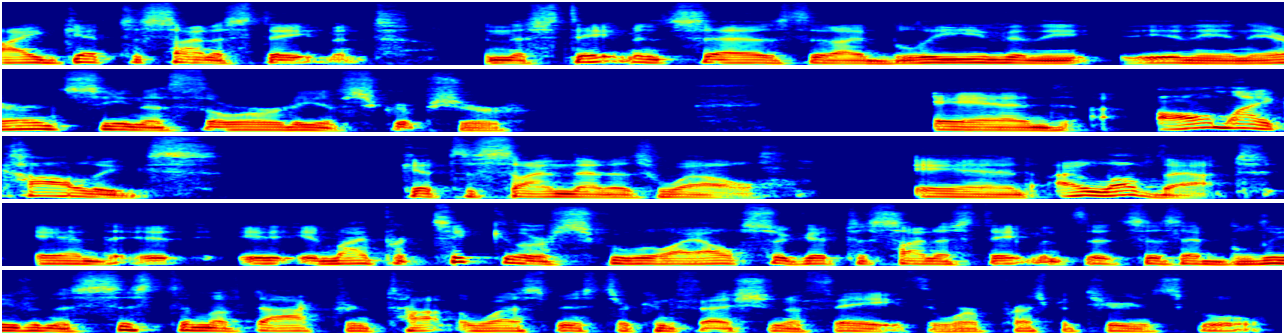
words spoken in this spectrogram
I get to sign a statement, and the statement says that I believe in the in the inerrancy and authority of Scripture. And all my colleagues get to sign that as well, and I love that. And it, it, in my particular school, I also get to sign a statement that says I believe in the system of doctrine taught in the Westminster Confession of Faith, and we're a Presbyterian school,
